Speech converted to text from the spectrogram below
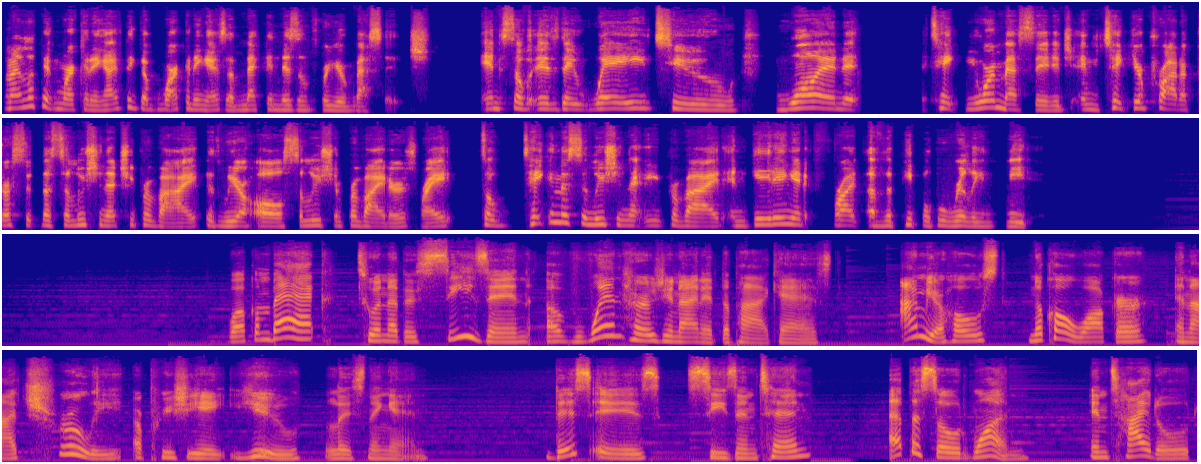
when I look at marketing, I think of marketing as a mechanism for your message. And so it is a way to one, take your message and take your product or the solution that you provide, because we are all solution providers, right? So taking the solution that you provide and getting it in front of the people who really need it. Welcome back to another season of When Hers United, the podcast. I'm your host, Nicole Walker, and I truly appreciate you listening in. This is season 10, episode 1, entitled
